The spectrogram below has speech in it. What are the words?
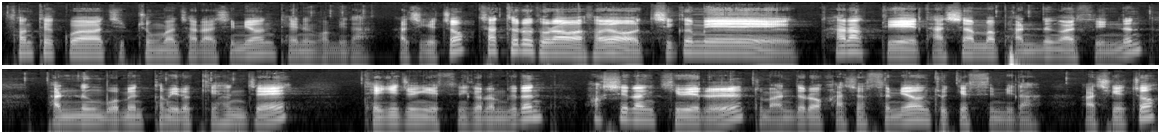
선택과 집중만 잘 하시면 되는 겁니다 아시겠죠? 차트로 돌아와서요 지금의 하락 뒤에 다시 한번 반등할 수 있는 반등 모멘텀 이렇게 현재 대기 중에 있으니까 여러분들은 확실한 기회를 좀 만들어 가셨으면 좋겠습니다 아시겠죠?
